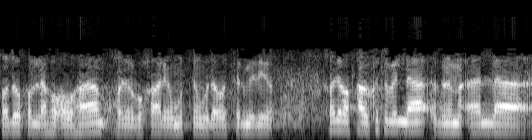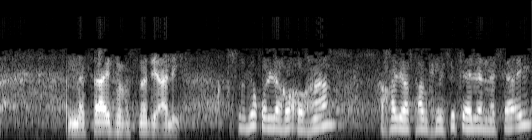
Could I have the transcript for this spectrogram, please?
صدوق له أوهام أخرج البخاري ومسلم وأبو داود والترمذي. أخرج أصحاب الكتب إلا ابن إلا النسائي في مسند علي. صدوق له أوهام أخرج أصحاب الكتب الستة إلا النسائي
